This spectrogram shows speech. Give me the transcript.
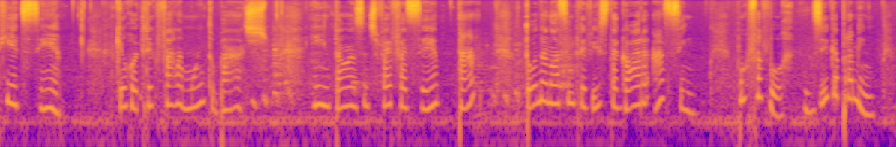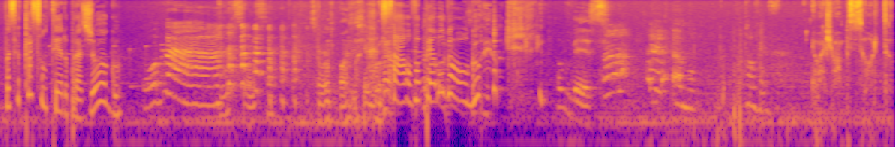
Queria dizer que o Rodrigo fala muito baixo. E então a gente vai fazer, tá? Toda a nossa entrevista agora assim. Por favor, diga pra mim, você tá solteiro pra jogo? Opa! Licença. Só não pode chegou. Salvo pelo gongo. Talvez. Amo. Talvez. Eu acho um absurdo.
